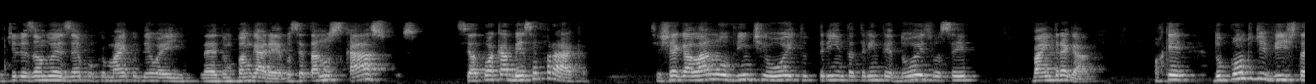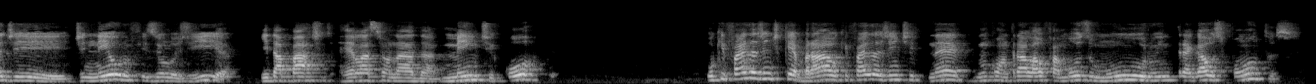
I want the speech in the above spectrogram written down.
utilizando o exemplo que o Maico deu aí, né, de um pangaré, você está nos cascos se a tua cabeça é fraca. Se chegar lá no 28, 30, 32, você vai entregar. Porque, do ponto de vista de, de neurofisiologia e da parte relacionada mente-corpo, o que faz a gente quebrar, o que faz a gente né, encontrar lá o famoso muro, entregar os pontos,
